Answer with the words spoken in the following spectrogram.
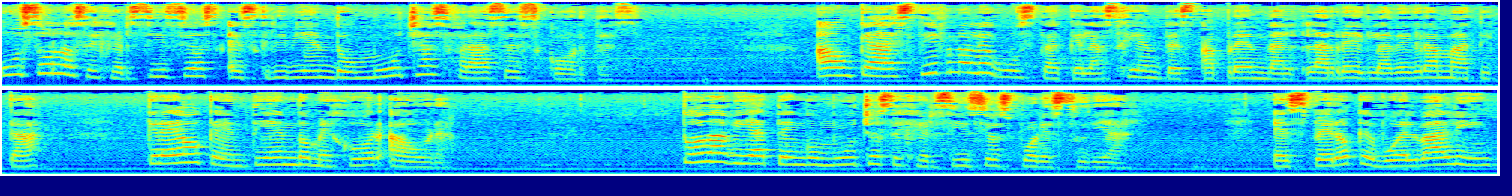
uso los ejercicios escribiendo muchas frases cortas. Aunque a Steve no le gusta que las gentes aprendan la regla de gramática, creo que entiendo mejor ahora. Todavía tengo muchos ejercicios por estudiar. Espero que vuelva a Link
